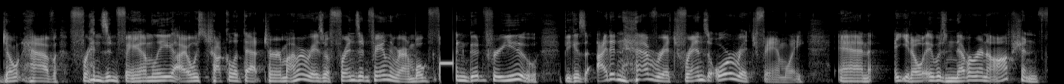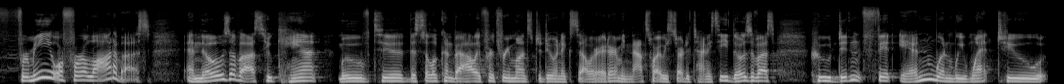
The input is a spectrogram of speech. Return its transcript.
don't have friends and family. I always chuckle at that term. I'm gonna raise a friends and family around. Well, good for you because I didn't have rich friends or rich family, and you know, it was never an option for me or for a lot of us. And those of us who can't move to the Silicon Valley for three months to do an accelerator, I mean, that's why we started Tiny Seed. Those of us who didn't fit in when we went to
